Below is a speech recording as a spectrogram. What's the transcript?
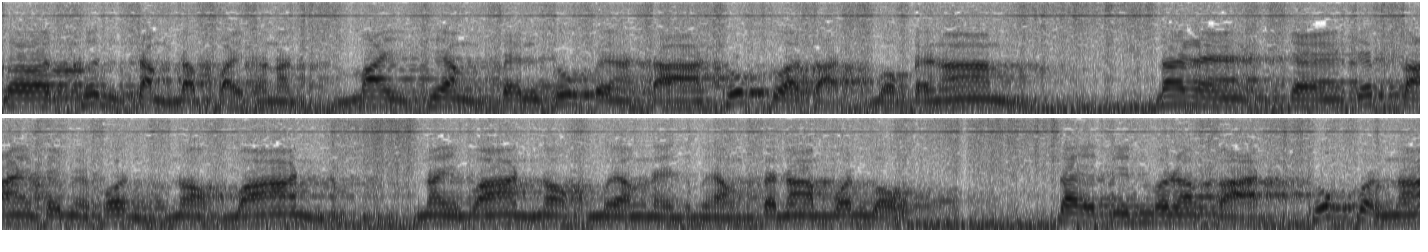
เกิดขึ้นตั้งดับไปเท่านั้น ไม่เที่ยงเป็นทุกข์เป็นอาตาทุกตัวสัตว์บวกแต่น้ำ นั่นแหละแก่เจ็บตายไปไม่พ้นนอกบ้าน ในบ้านนอกเมืองในเมืองสนามบนบกใต้ดินบนอากาศทุกคนน้า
